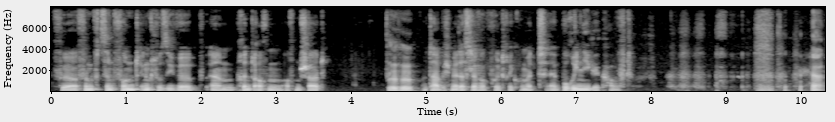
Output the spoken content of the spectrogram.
für 15 Pfund inklusive ähm, Print auf dem, auf dem Shirt. Mhm. Und da habe ich mir das Liverpool-Trikot mit äh, Burini gekauft. Ja,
